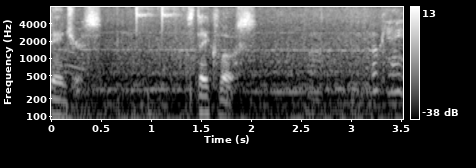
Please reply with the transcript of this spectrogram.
Dangerous. Stay close. Okay.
